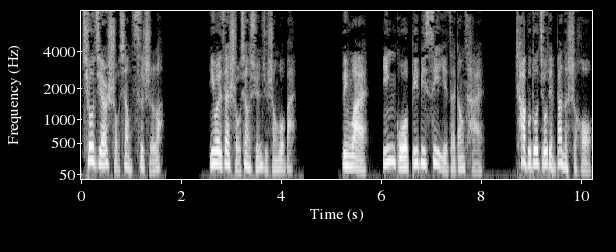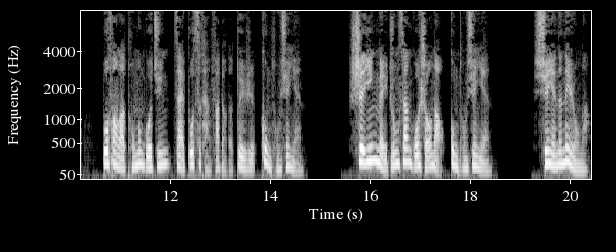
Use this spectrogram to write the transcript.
丘吉尔首相辞职了，因为在首相选举上落败。另外，英国 BBC 也在刚才差不多九点半的时候播放了同盟国军在波茨坦发表的对日共同宣言，是英美中三国首脑共同宣言。宣言的内容呢？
